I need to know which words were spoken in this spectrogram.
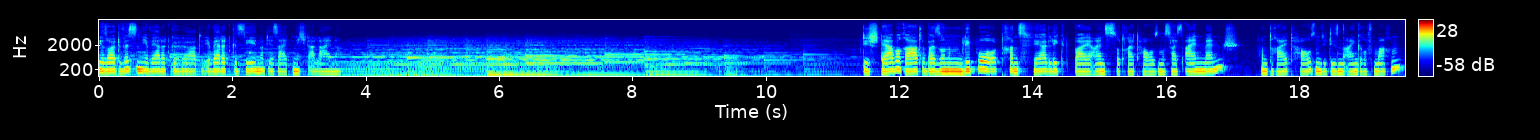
Ihr sollt wissen, ihr werdet gehört, ihr werdet gesehen und ihr seid nicht alleine. Die Sterberate bei so einem Lipotransfer liegt bei 1 zu 3000. Das heißt, ein Mensch von 3000, die diesen Eingriff machen,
